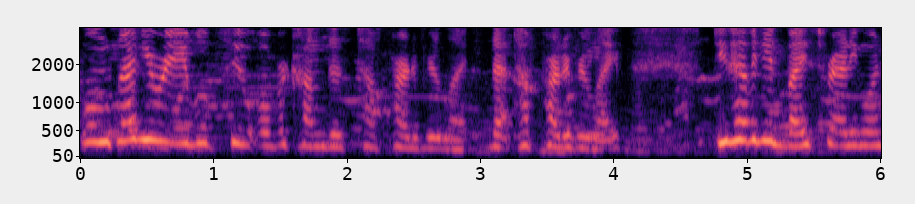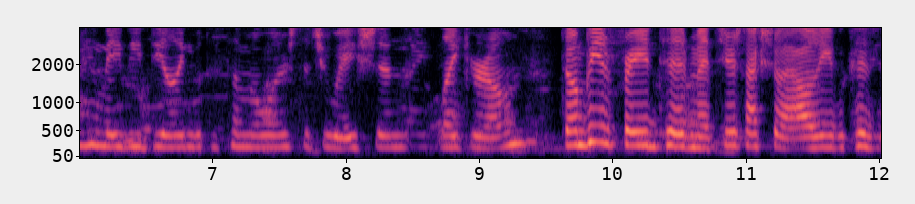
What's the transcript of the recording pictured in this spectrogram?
Well, I'm glad you were able to overcome this tough part of your life, that tough part of your life. Do you have any advice for anyone who may be dealing with a similar situation like your own? Don't be afraid to admit to your sexuality because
